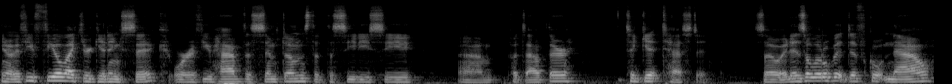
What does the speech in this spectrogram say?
you know, if you feel like you're getting sick or if you have the symptoms that the CDC um, puts out there, to get tested. So it is a little bit difficult now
